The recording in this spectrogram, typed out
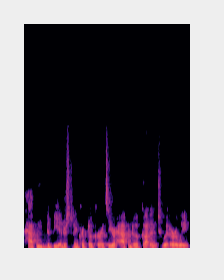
happen to be interested in cryptocurrency or happen to have got into it early.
